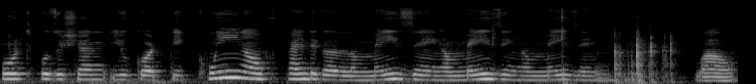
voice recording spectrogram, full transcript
Fourth position you got the queen of pentacle amazing amazing amazing. Wow.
